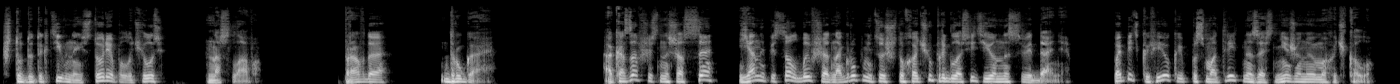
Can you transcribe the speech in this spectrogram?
что детективная история получилась на славу. Правда, другая. Оказавшись на шоссе, я написал бывшей одногруппнице, что хочу пригласить ее на свидание. Попить кофеек и посмотреть на заснеженную Махачкалу.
